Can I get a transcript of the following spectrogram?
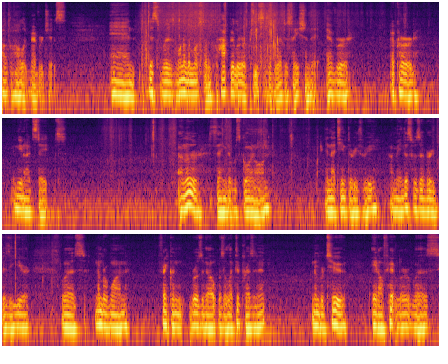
alcoholic beverages. And this was one of the most unpopular pieces of legislation that ever occurred in the United States. Another thing that was going on in 1933 I mean, this was a very busy year. Was number one, Franklin Roosevelt was elected president. Number two, Adolf Hitler was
